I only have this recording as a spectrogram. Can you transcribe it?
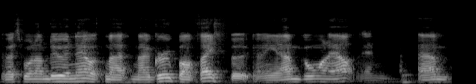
that's what I'm doing now with my, my group on Facebook. I mean, I'm going out and I'm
